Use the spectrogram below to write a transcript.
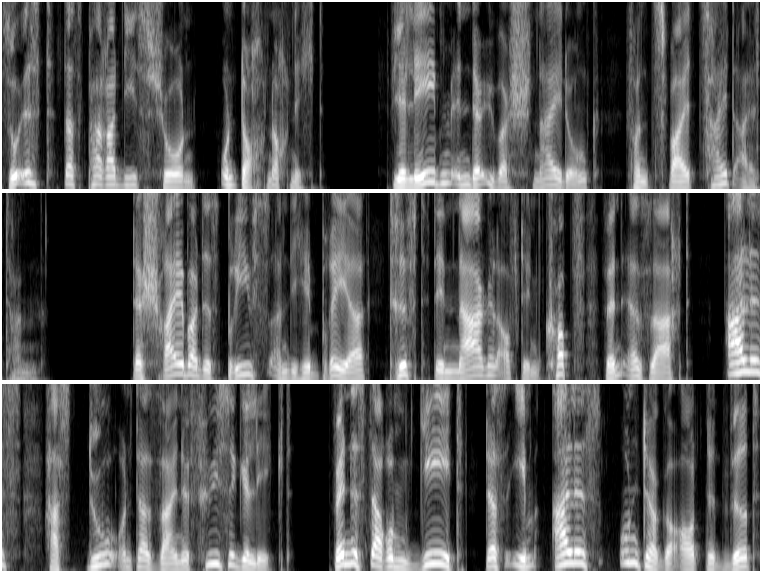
So ist das Paradies schon und doch noch nicht. Wir leben in der Überschneidung von zwei Zeitaltern. Der Schreiber des Briefs an die Hebräer trifft den Nagel auf den Kopf, wenn er sagt, alles hast du unter seine Füße gelegt. Wenn es darum geht, dass ihm alles untergeordnet wird,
